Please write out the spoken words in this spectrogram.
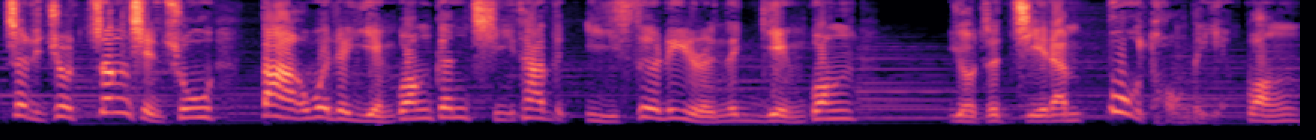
这里就彰显出大卫的眼光跟其他的以色列人的眼光有着截然不同的眼光。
